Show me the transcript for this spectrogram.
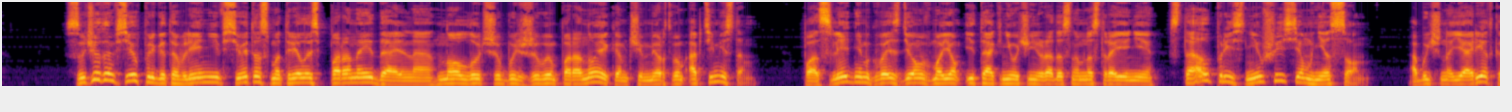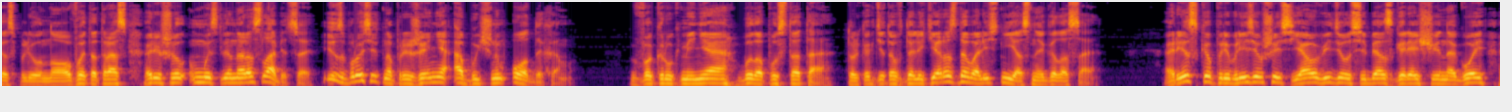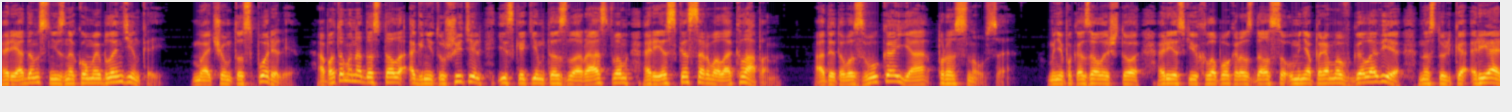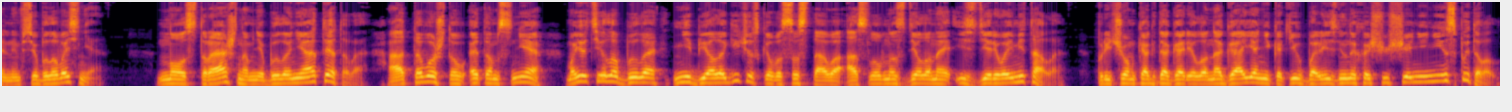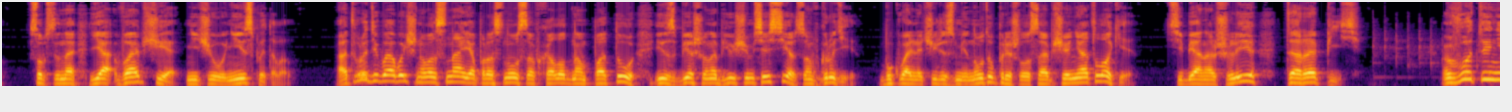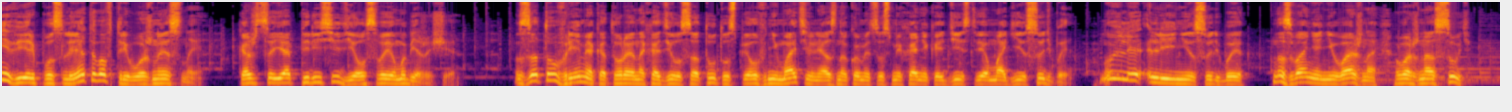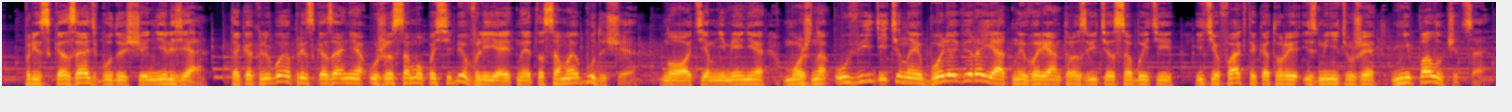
С учетом всех приготовлений, все это смотрелось параноидально, но лучше быть живым параноиком, чем мертвым оптимистом. Последним гвоздем в моем и так не очень радостном настроении стал приснившийся мне сон. Обычно я редко сплю, но в этот раз решил мысленно расслабиться и сбросить напряжение обычным отдыхом. Вокруг меня была пустота, только где-то вдалеке раздавались неясные голоса. Резко приблизившись, я увидел себя с горящей ногой рядом с незнакомой блондинкой. Мы о чем-то спорили, а потом она достала огнетушитель и с каким-то злорадством резко сорвала клапан. От этого звука я проснулся. Мне показалось, что резкий хлопок раздался у меня прямо в голове, настолько реальным все было во сне. Но страшно мне было не от этого, а от того, что в этом сне мое тело было не биологического состава, а словно сделанное из дерева и металла. Причем, когда горела нога, я никаких болезненных ощущений не испытывал. Собственно, я вообще ничего не испытывал. От вроде бы обычного сна я проснулся в холодном поту и с бешено бьющимся сердцем в груди. Буквально через минуту пришло сообщение от Локи. «Тебя нашли? Торопись!» Вот и не верь после этого в тревожные сны. Кажется, я пересидел в своем убежище. За то время, которое находился тут, успел внимательнее ознакомиться с механикой действия магии судьбы. Ну или линии судьбы. Название не важно, важна суть. Предсказать будущее нельзя, так как любое предсказание уже само по себе влияет на это самое будущее. Но, тем не менее, можно увидеть наиболее вероятный вариант развития событий и те факты, которые изменить уже не получится.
